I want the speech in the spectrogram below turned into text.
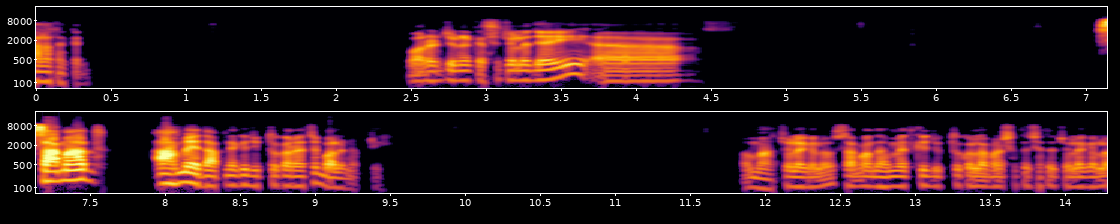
ভালো থাকেন। পরের জনের কাছে চলে যাই আহ, সামাদ আহমেদ আপনাকে যুক্ত করা আছে বলেন আপনি। ও মা চলে গেল। সামাদ আহমেদকে যুক্ত করলে আমার সাথে সাথে চলে গেল।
